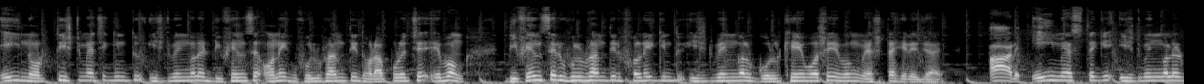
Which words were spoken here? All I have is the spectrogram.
এই নর্থ ইস্ট ম্যাচে কিন্তু ইস্টবেঙ্গলের ডিফেন্সে অনেক ভুলভ্রান্তি ধরা পড়েছে এবং ডিফেন্সের ভুলভ্রান্তির ফলেই কিন্তু ইস্টবেঙ্গল গোল খেয়ে বসে এবং ম্যাচটা হেরে যায়। আর এই ম্যাচ থেকে ইস্টবেঙ্গলের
